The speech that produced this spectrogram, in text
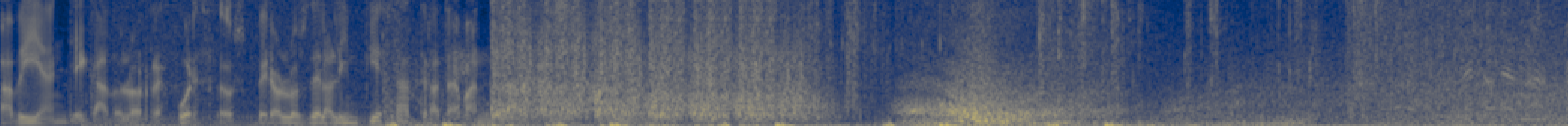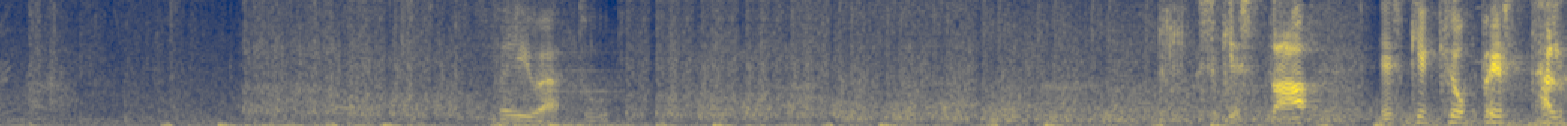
Habían llegado los refuerzos, pero los de la limpieza trataban de Ahí vas tú. Que está. Es que que opesta el,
